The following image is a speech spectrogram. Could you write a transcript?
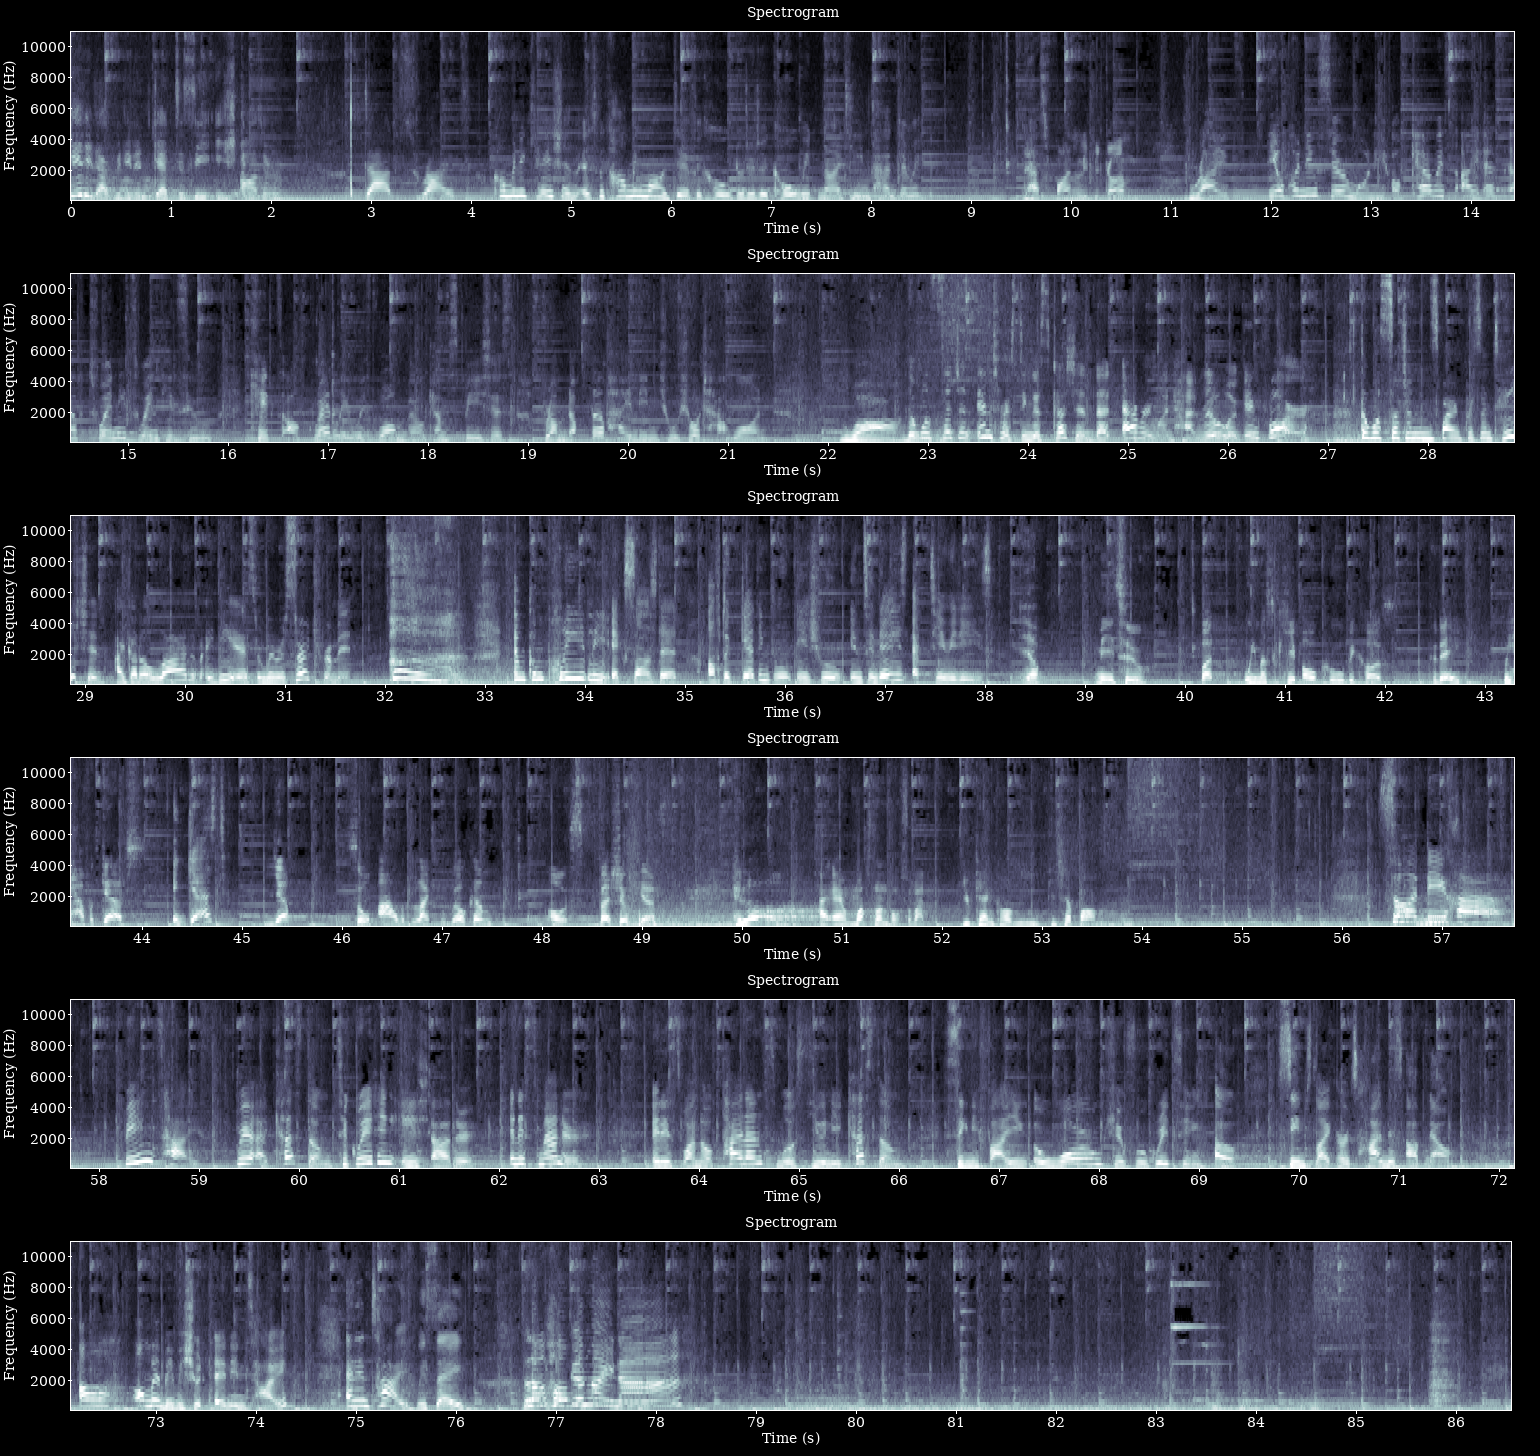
pity that we didn't get to see each other. That's right. Communication is becoming more difficult due to the COVID 19 pandemic. It has finally begun. Right. The opening ceremony of KVIS ISF 2022 kicked off greatly with warm welcome speeches from Dr. Pailin Chuchottaworn. Wow, that was such an interesting discussion that everyone had been looking for. That was such an inspiring presentation. I got a lot of ideas from my research from it. I'm completely exhausted after getting through each room in today's activities. Yep, me too. But we must keep our cool because today we have a guest. A guest? Yep. So I would like to welcome our special guest. Hello, I am Wasman Pongsavat. You can call me Teacher Pom. สวัสดีค่ะ Being Thais, we're accustomed to greeting each other in this manner. It is one of Thailand's most unique customs, signifying a warm, cheerful greeting. Oh, seems like our time is up now. Uh, or maybe we should end in Thai. And in Thai, we say, เราพบกันใหม่นะ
